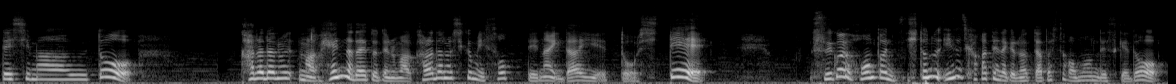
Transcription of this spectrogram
てしまうと体の、まあ、変なダイエットっていうのは体の仕組みに沿ってないダイエットをしてすごい本当に人の命かかってんだけどなって私とか思うんですけど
